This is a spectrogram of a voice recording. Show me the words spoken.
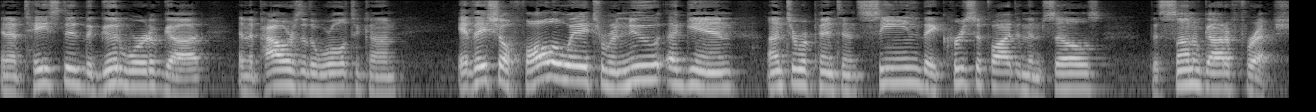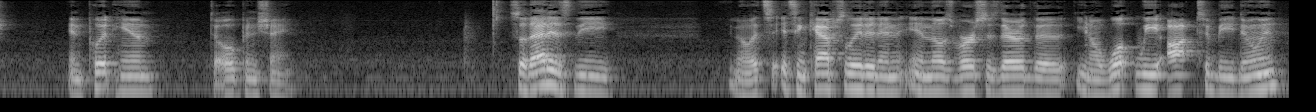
and have tasted the good word of God and the powers of the world to come, if they shall fall away to renew again unto repentance, seeing they crucified in themselves the Son of God afresh, and put him to open shame. So that is the you know it's it's encapsulated in in those verses there the you know what we ought to be doing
